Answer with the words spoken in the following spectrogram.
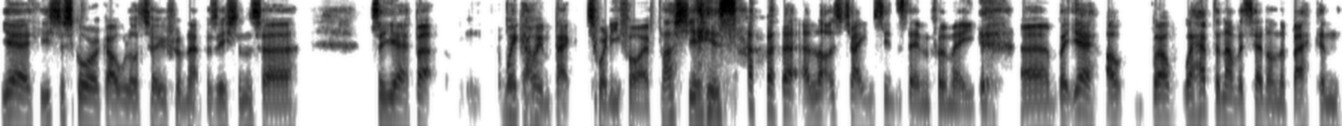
yeah, used to score a goal or two from that position. So, so yeah, but we're going back 25 plus years. a lot has changed since then for me. Um, but yeah, I'll, well, we'll have the number 10 on the back and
